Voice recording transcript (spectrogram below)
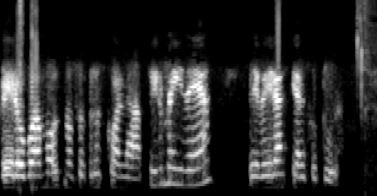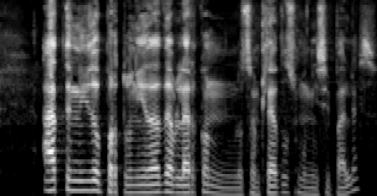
pero vamos nosotros con la firme idea de ver hacia el futuro. ¿Ha tenido oportunidad de hablar con los empleados municipales?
